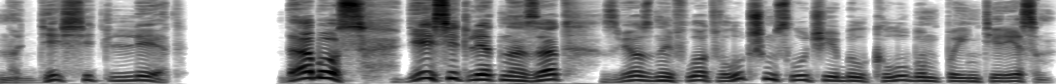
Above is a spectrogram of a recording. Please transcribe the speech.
«Но 10 лет...» «Да, босс, 10 лет назад Звездный флот в лучшем случае был клубом по интересам.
